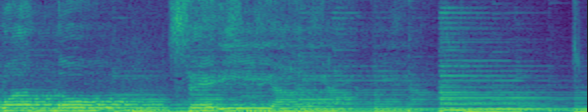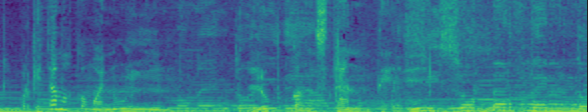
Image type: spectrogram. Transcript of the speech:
¿Cuándo sería? Estamos como en un loop constante. ¿eh? Perfecto.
